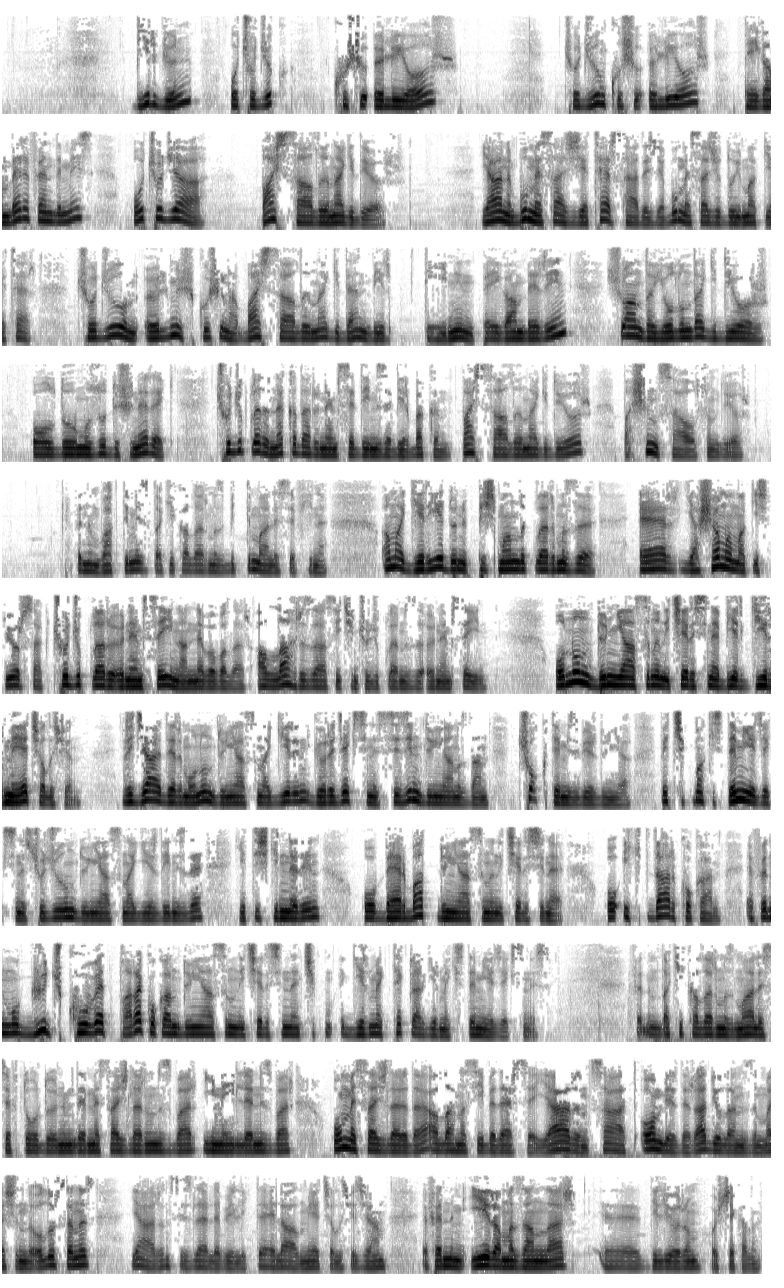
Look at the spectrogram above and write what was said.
Bir gün o çocuk kuşu ölüyor, çocuğun kuşu ölüyor, Peygamber Efendimiz o çocuğa baş sağlığına gidiyor. Yani bu mesaj yeter sadece, bu mesajı duymak yeter. Çocuğun ölmüş kuşuna baş sağlığına giden bir dinin, peygamberin şu anda yolunda gidiyor olduğumuzu düşünerek çocukları ne kadar önemsediğimize bir bakın. Baş sağlığına gidiyor, başın sağ olsun diyor. Efendim vaktimiz, dakikalarımız bitti maalesef yine. Ama geriye dönüp pişmanlıklarımızı, eğer yaşamamak istiyorsak çocukları önemseyin anne babalar. Allah rızası için çocuklarınızı önemseyin. Onun dünyasının içerisine bir girmeye çalışın. Rica ederim onun dünyasına girin, göreceksiniz sizin dünyanızdan çok temiz bir dünya. Ve çıkmak istemeyeceksiniz çocuğun dünyasına girdiğinizde yetişkinlerin o berbat dünyasının içerisine, o iktidar kokan, efendim o güç, kuvvet, para kokan dünyasının içerisinden çıkma, girmek, tekrar girmek istemeyeceksiniz. Efendim dakikalarımız maalesef doğru önümde mesajlarınız var, e-mailleriniz var. O mesajları da Allah nasip ederse yarın saat 11'de radyolarınızın başında olursanız yarın sizlerle birlikte ele almaya çalışacağım. Efendim iyi Ramazanlar e, diliyorum. Hoşçakalın.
